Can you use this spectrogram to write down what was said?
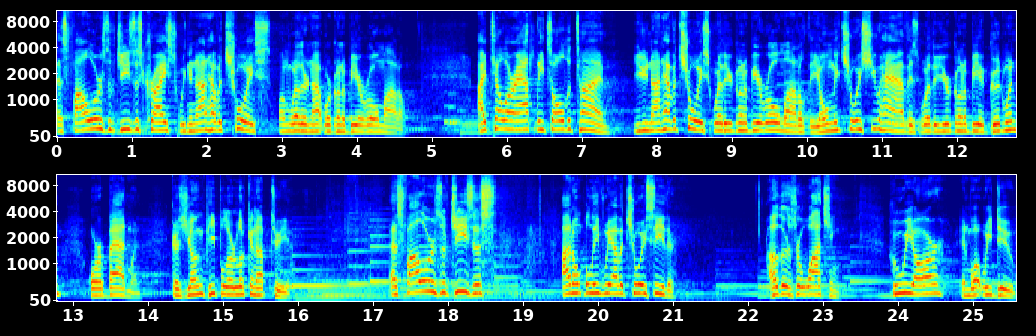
As followers of Jesus Christ, we do not have a choice on whether or not we're going to be a role model. I tell our athletes all the time you do not have a choice whether you're going to be a role model. The only choice you have is whether you're going to be a good one or a bad one, because young people are looking up to you. As followers of Jesus, I don't believe we have a choice either. Others are watching who we are and what we do.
